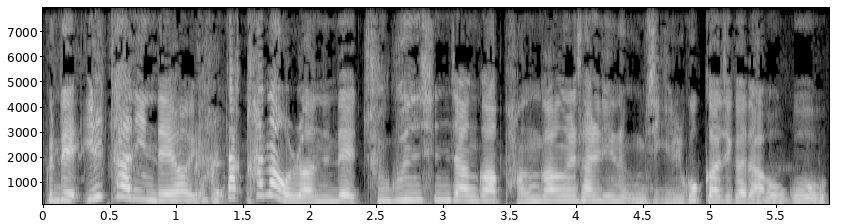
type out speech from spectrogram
근데 1탄인데요. 딱 하나 올라왔는데 죽은 신장과 방광을 살리는 음식 7가지가 나오고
